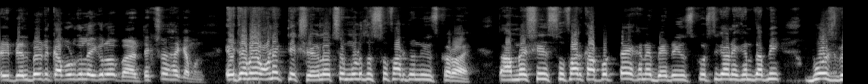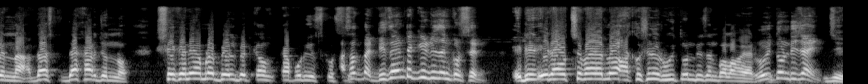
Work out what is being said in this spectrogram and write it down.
এই বেলভেট কাপড়গুলো এগুলো টেকসই হয় কেমন? এটা ভাই অনেক টেকসই এগুলো হচ্ছে মূলত সোফার জন্য ইউজ করা হয়। তো আমরা সেই সোফার কাপড়টা এখানে বেডে ইউজ করছি কারণ এখানে তো আপনি বসবেন না জাস্ট দেখার জন্য। সেখানে আমরা বেলবেট কাপড় ইউজ করছি। আসাদ ভাই ডিজাইনটা কি ডিজাইন করছেন? এটি- এটা হচ্ছে ভাই হলো আকর্ষণীয় রুইতন ডিজাইন বলা হয় রুইতন ডিজাইন জি।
